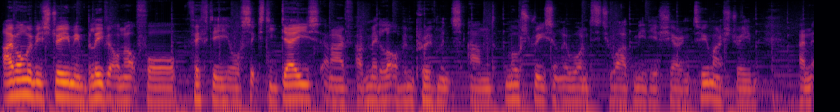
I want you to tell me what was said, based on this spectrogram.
I've only been streaming, believe it or not, for 50 or 60 days, and I've, I've made a lot of improvements. And most recently, wanted to add media sharing to my stream, and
